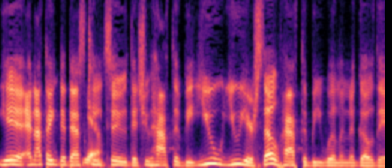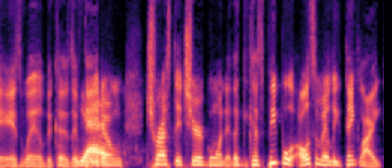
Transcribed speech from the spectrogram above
Yeah, and I think that that's yeah. key too. That you have to be you you yourself have to be willing to go there as well. Because if yes. they don't trust that you're going to, like, because people ultimately think like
